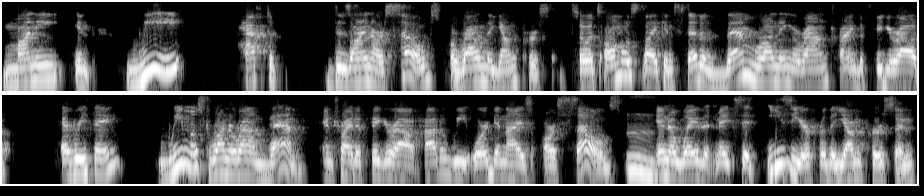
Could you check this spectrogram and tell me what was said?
money. In we have to design ourselves around the young person. So it's almost like instead of them running around trying to figure out everything, we must run around them and try to figure out how do we organize ourselves mm. in a way that makes it easier for the young person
